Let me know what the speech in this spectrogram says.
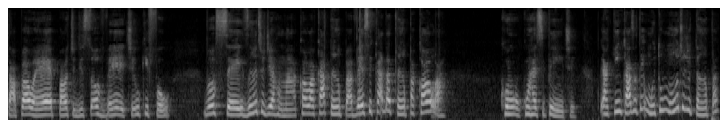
tapaué, pote de sorvete, o que for, vocês, antes de arrumar, colocar a tampa, ver se cada tampa cola com, com o recipiente. Aqui em casa tem muito, um monte de tampa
